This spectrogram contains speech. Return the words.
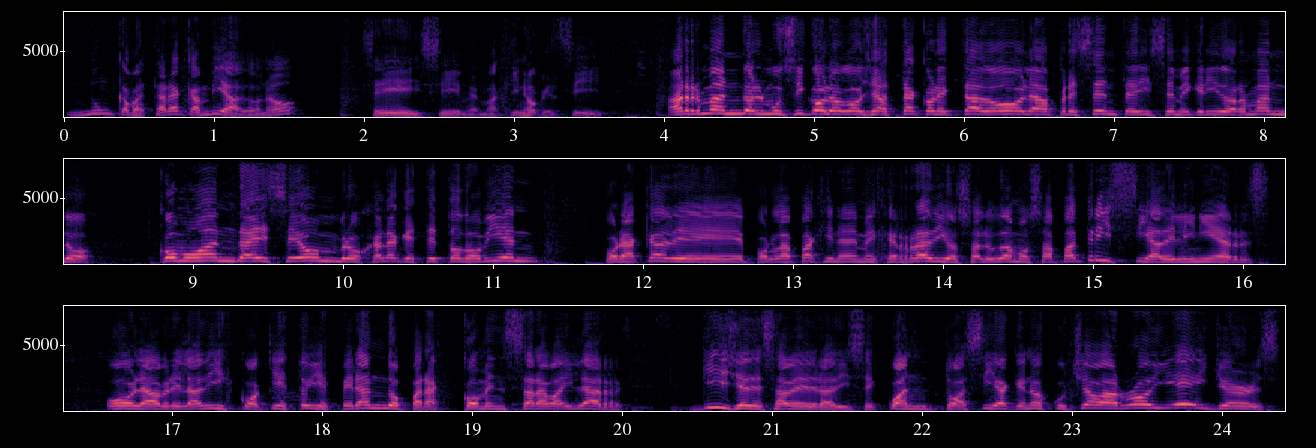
Nunca más. Estará cambiado, ¿no? Sí, sí, me imagino que sí. Armando el musicólogo ya está conectado. Hola, presente, dice mi querido Armando. ¿Cómo anda ese hombro? Ojalá que esté todo bien. Por acá de por la página de MG Radio saludamos a Patricia de Liniers. Hola, abre la disco, aquí estoy esperando para comenzar a bailar. Guille de Saavedra dice, cuánto hacía que no escuchaba a Roy Agers.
